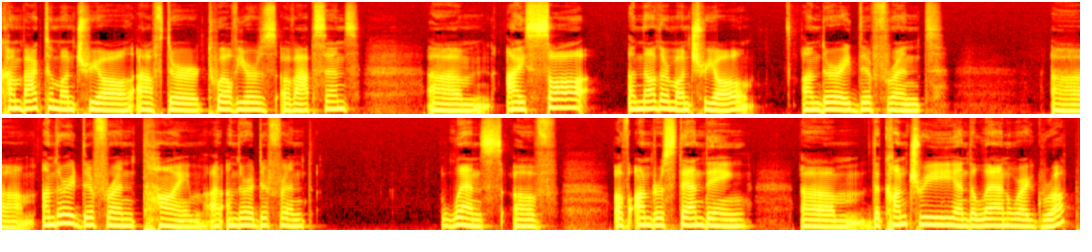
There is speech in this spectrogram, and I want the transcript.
come back to Montreal after 12 years of absence, um, I saw another Montreal under a different um, under a different time, uh, under a different lens of of understanding um, the country and the land where I grew up.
